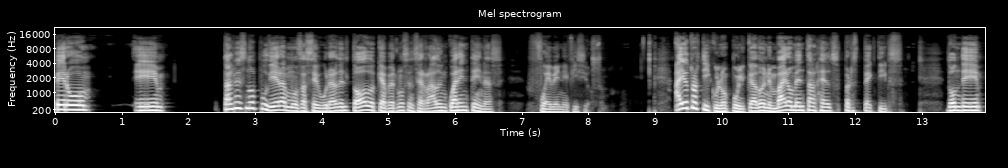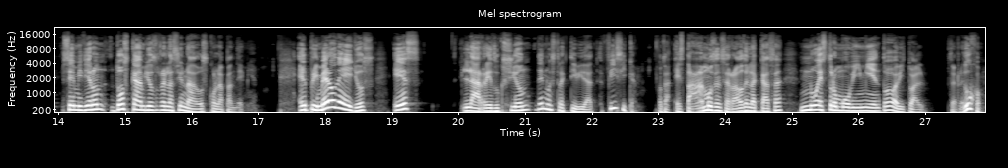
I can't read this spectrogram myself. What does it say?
Pero eh, tal vez no pudiéramos asegurar del todo que habernos encerrado en cuarentenas fue beneficioso. Hay otro artículo publicado en Environmental Health Perspectives donde se midieron dos cambios relacionados con la pandemia. El primero de ellos es la reducción de nuestra actividad física. O sea, estábamos encerrados en la casa, nuestro movimiento habitual se redujo.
